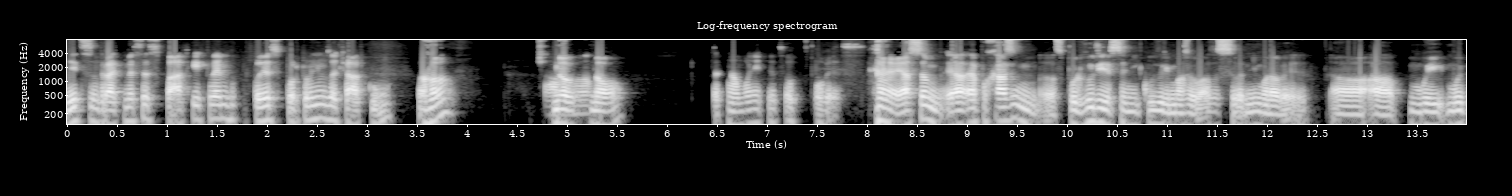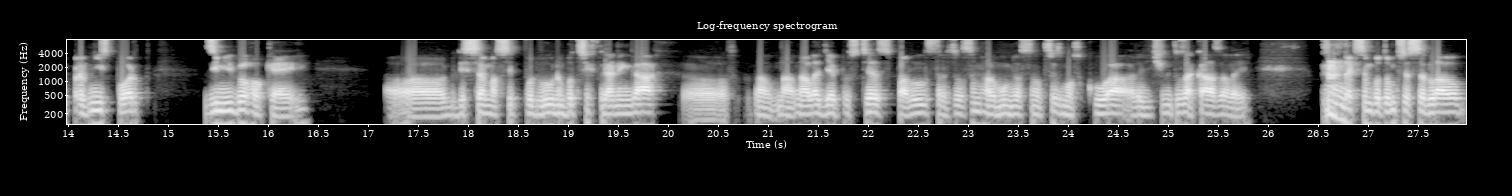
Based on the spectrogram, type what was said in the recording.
Nic, vraťme se zpátky k tvým úplně sportovním začátkům. Aha. No, no. Tak nám o nich něco pověz. Já, jsem, já, já pocházím z podhůří Jeseníků z Rymařova, ze Severní Moravy a, a můj, můj první sport zimní byl hokej, a, kdy jsem asi po dvou nebo třech tréninkách na, na, na ledě prostě spadl, ztratil jsem helmu, měl jsem přes mozku a rodiče mi to zakázali. tak jsem potom přesedlal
